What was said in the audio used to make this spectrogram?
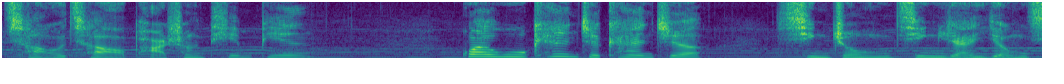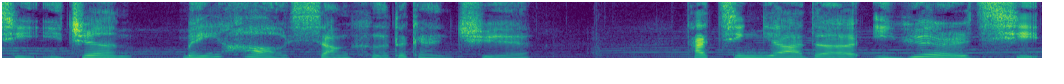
悄悄爬上天边。怪物看着看着，心中竟然涌起一阵美好祥和的感觉。他惊讶地一跃而起。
